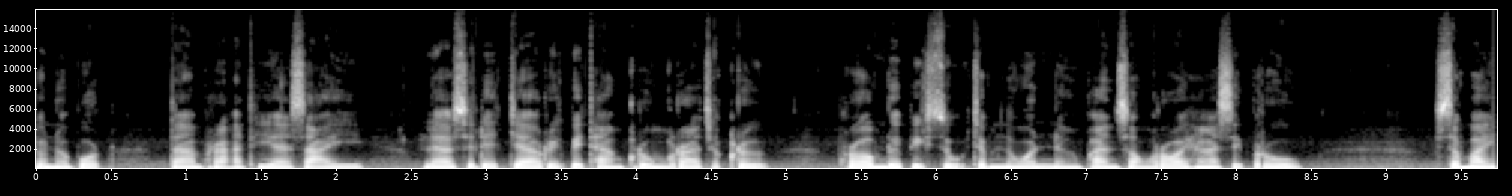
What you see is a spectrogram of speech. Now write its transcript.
ชนบทตามพระอธิยาศัย แล้วเสด็จจาริกไปทางกรุงราชครึพร้อมด้วยภิกษุจำนวน 1,250 รูป สมัย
